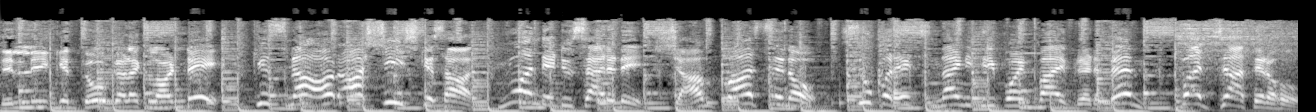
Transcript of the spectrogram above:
दिल्ली के दो कड़क लॉन्डे कृष्णा और आशीष के साथ। मंडे टू सैटरडे शाम पाँच से नौ। सुपर हिट्स 93.5 रेड एफएम बजाते रहो।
